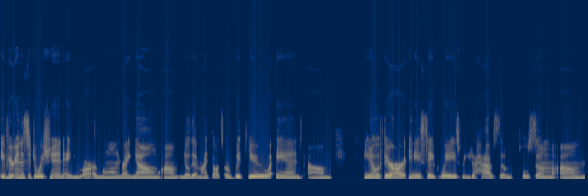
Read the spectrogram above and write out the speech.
if you're in a situation and you are alone right now, um, know that my thoughts are with you. And, um, you know, if there are any safe ways for you to have some wholesome um,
